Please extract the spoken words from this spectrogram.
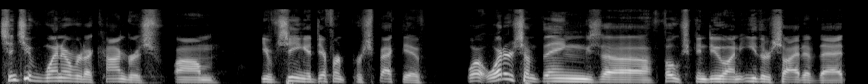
Since you've went over to Congress, um, you're seeing a different perspective. What what are some things uh, folks can do on either side of that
